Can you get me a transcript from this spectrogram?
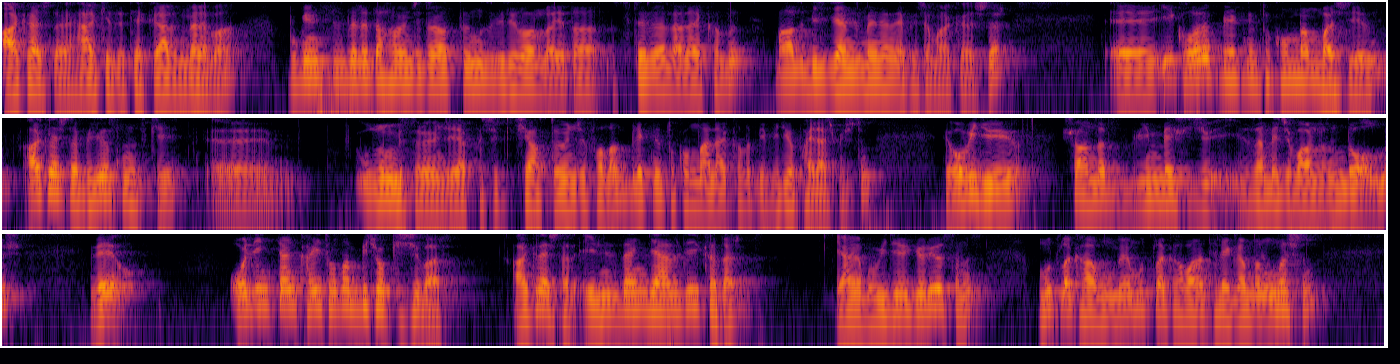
Arkadaşlar herkese tekrar merhaba. Bugün sizlere daha önceden attığımız videolarla ya da sitelerle alakalı bazı bilgilendirmeler yapacağım arkadaşlar. Ee, ilk olarak Black.com'dan başlayalım. Arkadaşlar biliyorsunuz ki e, uzun bir süre önce yaklaşık 2 hafta önce falan Black.com'la alakalı bir video paylaşmıştım. Ve o videoyu şu anda 1500 izlenme civarlarında olmuş. Ve o linkten kayıt olan birçok kişi var. Arkadaşlar elinizden geldiği kadar yani bu videoyu görüyorsanız mutlaka ve mutlaka bana Telegram'dan ulaşın.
